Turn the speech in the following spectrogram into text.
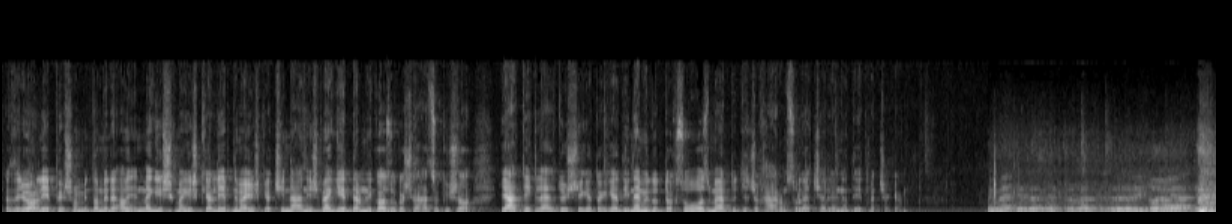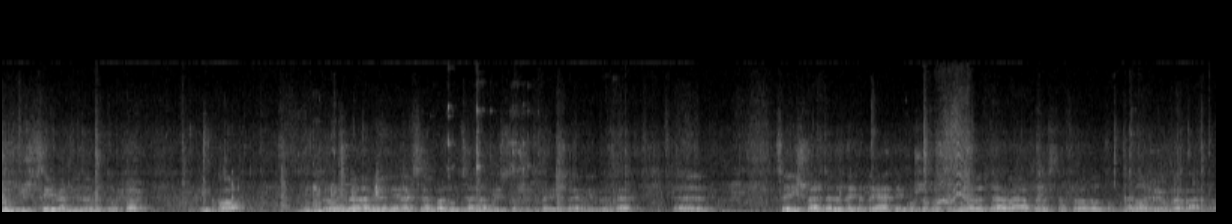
ez egy olyan lépés, amit, amire meg is, meg is kell lépni, meg is kell csinálni, és megérdemlik azok a srácok is a játék lehetőséget, akik eddig nem jutottak szóhoz, mert ugye csak háromszor lehet cserélni a tétmecseken. Megkérdezném tőled, itt olyan játékosok is szépen bizonyítottak, akik ha mit tudom én, velem jönnének szembe az utcán, nem biztos, hogy felismerném őket. Te ismerted ezeket a játékosokat, mielőtt elvállaltad ezt a feladatot? Mert nagyon jó beváltak.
